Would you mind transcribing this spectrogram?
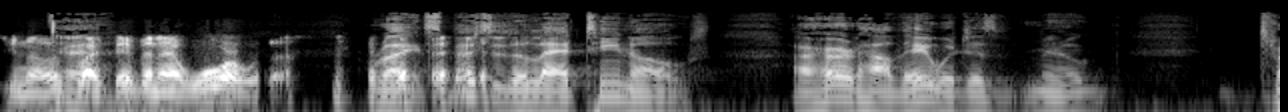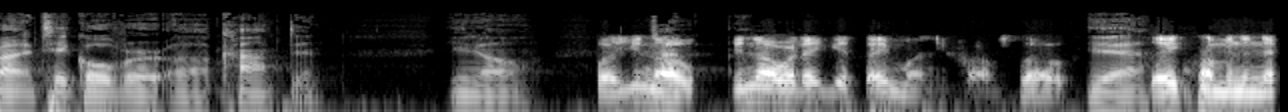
You know, it's Yeah. like they've been at war with us. right, especially the Latinos. I heard how they were just you know trying to take over uh, Compton. You know, Well, you know, you know where they get their money from. So yeah, they coming in there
